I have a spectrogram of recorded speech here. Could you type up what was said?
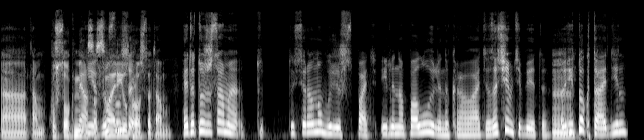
а, там кусок мяса Нет, ну, сварил слушай, просто там. Это то же самое. Ты, все равно будешь спать или на полу, или на кровати. Зачем тебе это? Мгм. Итог-то один.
